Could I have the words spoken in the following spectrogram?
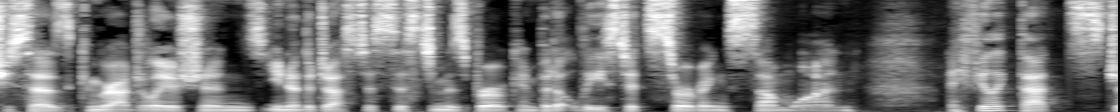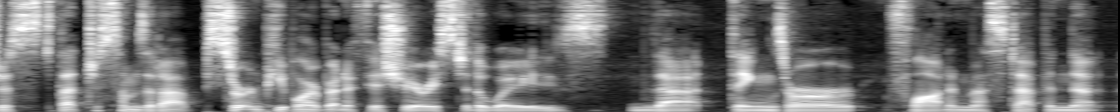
She says, "Congratulations. You know the justice system is broken, but at least it's serving someone." I feel like that's just that just sums it up. Certain people are beneficiaries to the ways that things are flawed and messed up, and that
